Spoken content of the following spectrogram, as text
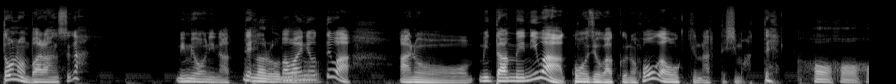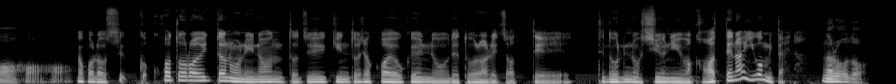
とのバランスが微妙になってなるほど。場合によってはあの見た目には控除額の方が大きくなってしまってはあはあはあはあはあ。だからせっかく働いたのになんと税金と社会保険料で取られちゃって手取りの収入は変わってないよみたいななるほど。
